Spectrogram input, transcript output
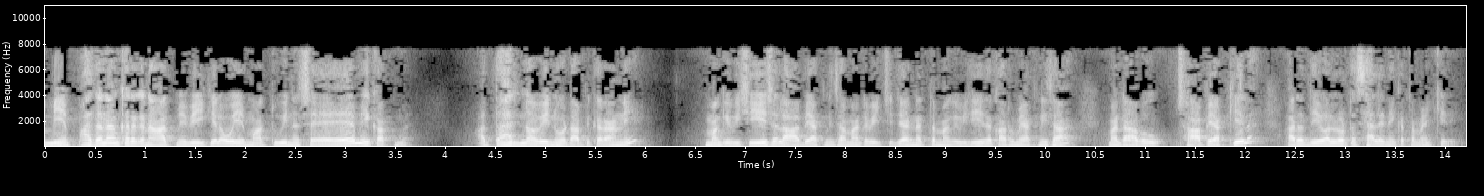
මේ පදනම් කරගෙන ආත්මේ වෙයි කියලා ඔය මතුවෙන සෑම එකක්ම අත්හරිනව වෙනුවට අපි කරන්නේ මගේ විශේෂ ලාභයක් නිසා මට වෙච්ච දෙයක් නැත්නම් මගේ විශේෂ කර්මයක් නිසා මට ආපු ශාපයක් කියලා අර දේවල් වලට සැලෙන එක තමයි කෙරෙන්නේ.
